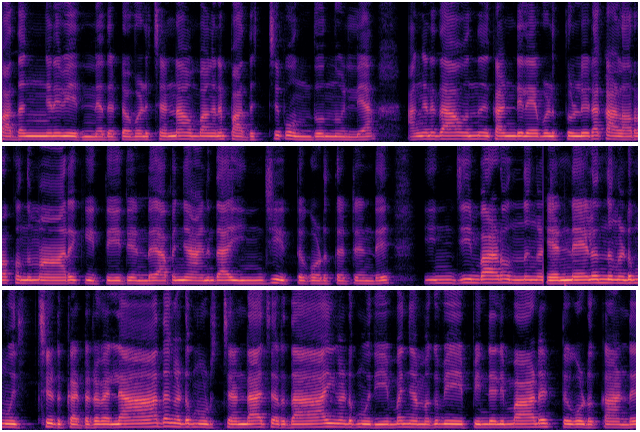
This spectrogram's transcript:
പതം ഇങ്ങനെ വരുന്നത് കേട്ടോ വെളിച്ചെണ്ണ ആകുമ്പോൾ അങ്ങനെ പതച്ച് പൊന്തൊന്നുമില്ല അങ്ങനെ ഇതാ ഒന്ന് കണ്ടില്ലേ വെളുത്തുള്ളിയുടെ കളറൊക്കെ ഒന്ന് മാറി കിട്ടിയിട്ടുണ്ട്. അപ്പം ഞാനിതാ ഇഞ്ചി ഇട്ട് കൊടുത്തിട്ടുണ്ട്. ഇഞ്ചിയും പാടെ ഒന്നും എണ്ണയിലൊന്നും ഇങ്ങോട്ട് മുരിച്ചെടുക്കട്ടെ ട്ടോ. വല്ലാതെ ഇങ്ങോട്ട് മുറിച്ചണ്ട. ചെറുതായി ഇങ്ങോട്ട് മുരിയുമ്പോൾ നമുക്ക് വേപ്പിന്റെ പാടെ ഇട്ട് കൊടുക്കാണ്ട്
